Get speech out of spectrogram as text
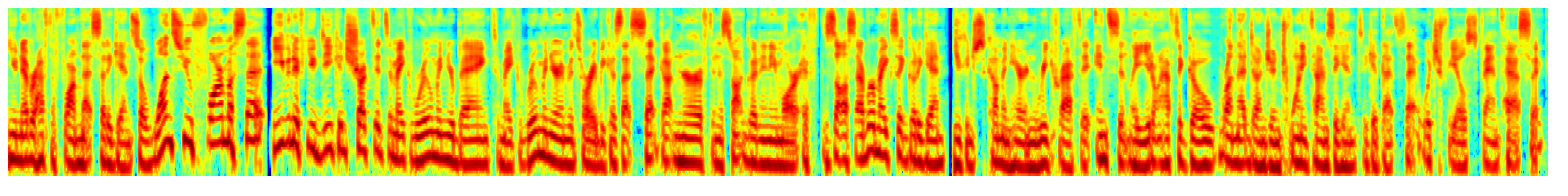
you never have to farm that set again. So once you farm a set, even if you deconstruct it to make room in your bank, to make room in your inventory because that set got nerfed and it's not good anymore, if ZOS ever makes it good again, you can just come in here and recraft it instantly. You don't have to go run that dungeon 20 times again to get that set, which feels fantastic.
